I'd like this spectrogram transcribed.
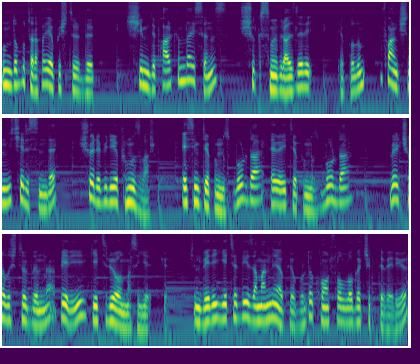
Bunu da bu tarafa yapıştırdık. Şimdi farkındaysanız şu kısmı biraz ileri yapalım. Bu function'ın içerisinde şöyle bir yapımız var. Async yapımız burada, await yapımız burada ve çalıştırdığında veriyi getiriyor olması gerekiyor. Şimdi veriyi getirdiği zaman ne yapıyor burada? Konsol log'a çıktı veriyor.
